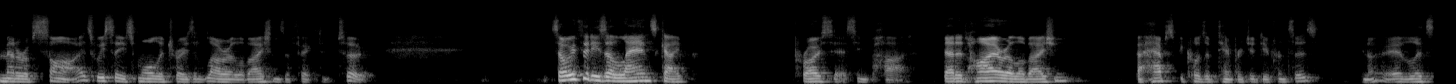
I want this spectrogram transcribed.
a matter of size. We see smaller trees at lower elevations affected too. So if it is a landscape process in part, that at higher elevation, perhaps because of temperature differences, you know, eh, let's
